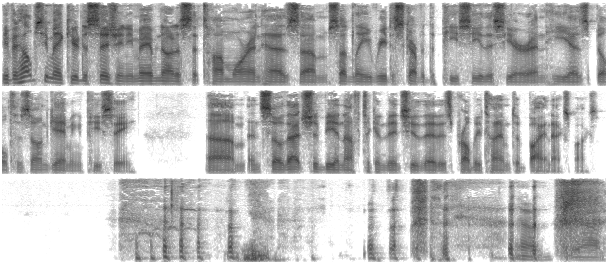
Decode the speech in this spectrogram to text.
If it helps you make your decision, you may have noticed that Tom Warren has um, suddenly rediscovered the PC this year and he has built his own gaming PC. Um, and so that should be enough to convince you that it's probably time to buy an Xbox. oh, God.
